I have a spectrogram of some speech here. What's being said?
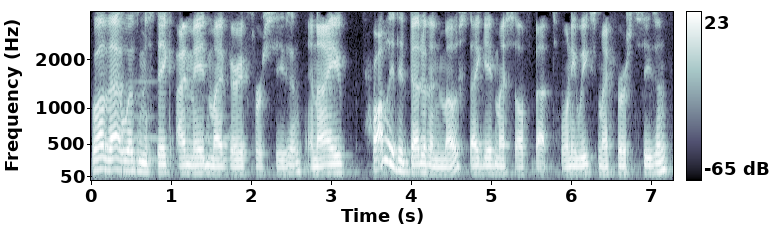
Well, that was a mistake I made my very first season, and I probably did better than most. I gave myself about 20 weeks my first season,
